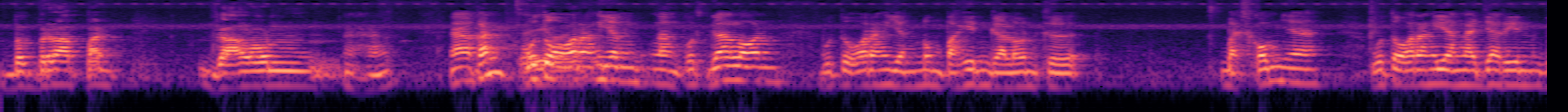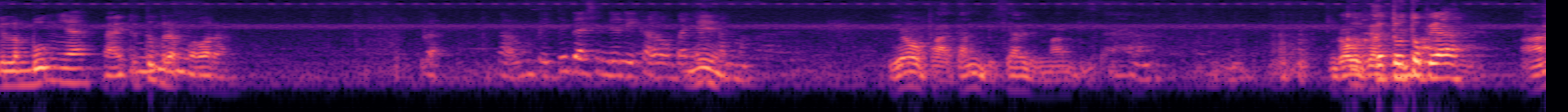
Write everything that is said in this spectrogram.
beberapa galon. Aha. Nah kan Saya- butuh orang yang ngangkut galon, butuh orang yang numpahin galon ke baskomnya, butuh orang yang ngajarin gelembungnya. Nah itu tuh berapa orang? nggak nggak mungkin juga sendiri kalau banyak Iya. kan mah Ya obatan bisa lima bisa. Nggak Ke- usah Ketutup lima. ya Hah?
